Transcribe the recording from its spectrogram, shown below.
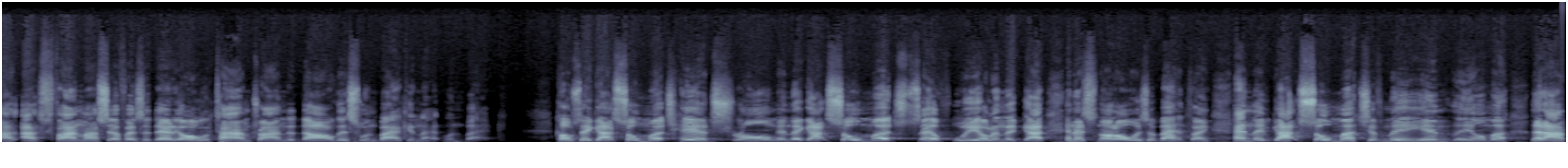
I, I find myself as a daddy all the time trying to dial this one back and that one back because they got so much headstrong and they got so much self will and they've got, and that's not always a bad thing, and they've got so much of me in them uh, that I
